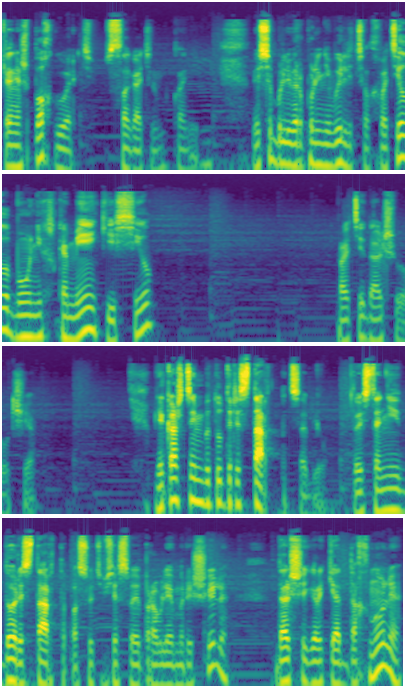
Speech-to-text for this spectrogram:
конечно, плохо говорить с слагательным уклонением, но если бы Ливерпуль не вылетел, хватило бы у них скамейки и сил пройти дальше в ЛЧ. Мне кажется, им бы тут рестарт подсобил. То есть они до рестарта, по сути, все свои проблемы решили. Дальше игроки отдохнули.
